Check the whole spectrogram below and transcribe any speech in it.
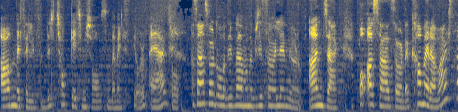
an meselesidir. Çok geçmiş olsun demek istiyorum eğer doğru. Asansörde olabilir ben buna bir şey söylemiyorum. Ancak o asansörde kamera varsa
